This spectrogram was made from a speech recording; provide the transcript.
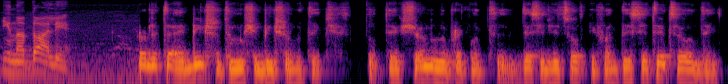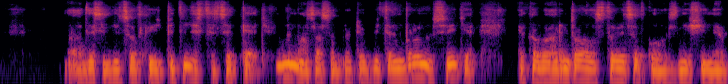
і надалі. Пролітає більше, тому що більше летить. Тобто, якщо, ну, наприклад, 10% від 10 – це один, а 10% від 50 – це 5. Нема засобу протиповітряної оборони в світі, яка б гарантувала 100% знищення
